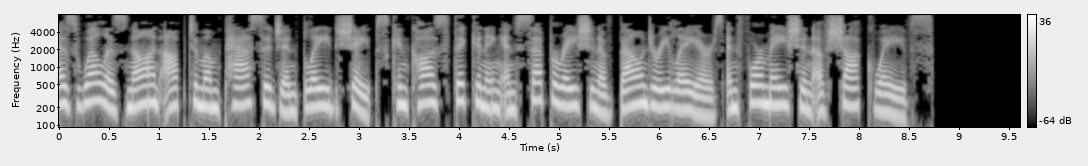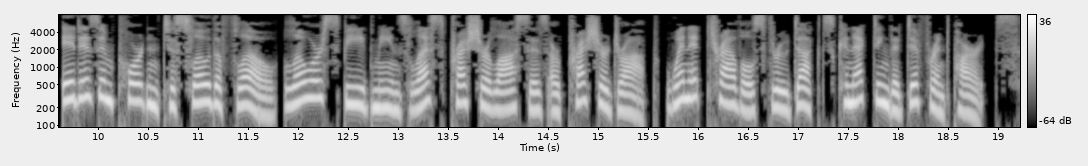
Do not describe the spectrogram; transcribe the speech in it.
as well as non-optimum passage and blade shapes can cause thickening and separation of boundary layers and formation of shock waves. It is important to slow the flow lower speed means less pressure losses or pressure drop when it travels through ducts connecting the different parts.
